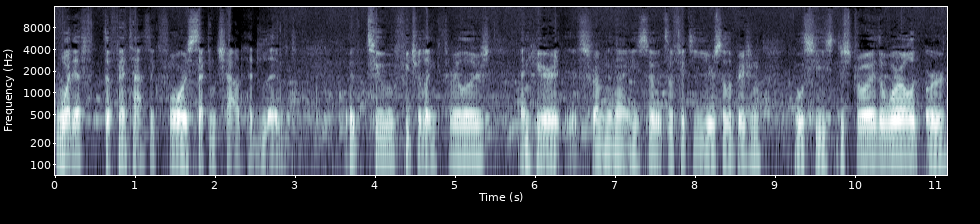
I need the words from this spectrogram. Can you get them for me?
What If the Fantastic Four's second child had lived? With two feature-length thrillers, and here it's from the 90s, so it's a 50-year celebration. Will she destroy the world, or,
